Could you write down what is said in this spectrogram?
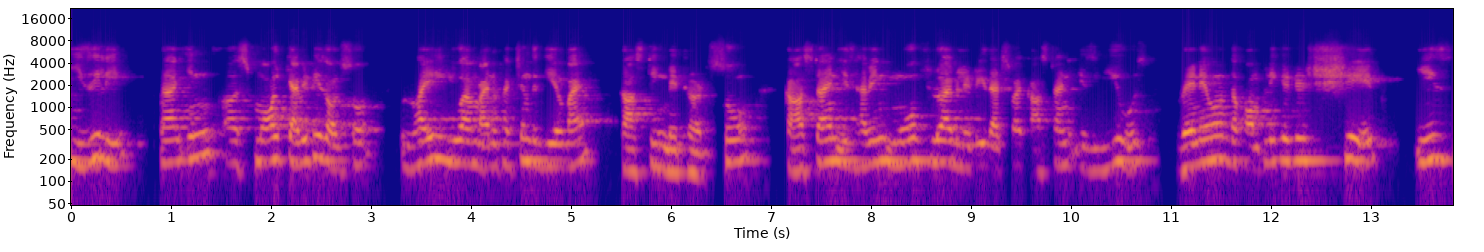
easily uh, in uh, small cavities also while you are manufacturing the gear by casting method. So cast iron is having more flowability. That's why cast iron is used whenever the complicated shape is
